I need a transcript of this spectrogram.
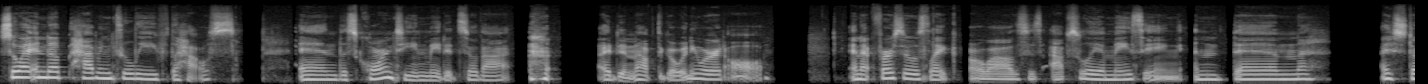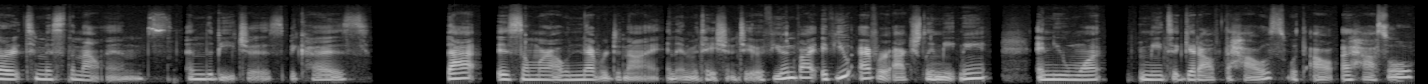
So I end up having to leave the house. And this quarantine made it so that I didn't have to go anywhere at all. And at first it was like, oh wow, this is absolutely amazing. And then I started to miss the mountains and the beaches because that is somewhere I would never deny an invitation to. If you invite if you ever actually meet me and you want me to get out the house without a hassle,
